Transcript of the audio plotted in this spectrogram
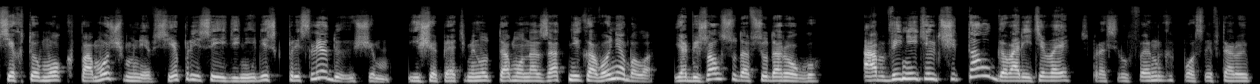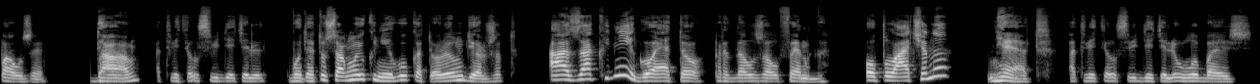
Все, кто мог помочь мне, все присоединились к преследующим. Еще пять минут тому назад никого не было. Я бежал сюда всю дорогу». «Обвинитель читал, говорите вы?» — спросил Фэнг после второй паузы. «Да», — ответил свидетель, — «вот эту самую книгу, которую он держит». «А за книгу эту», — продолжал Фэнг, — «уплачено?» «Нет», — ответил свидетель, улыбаясь.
